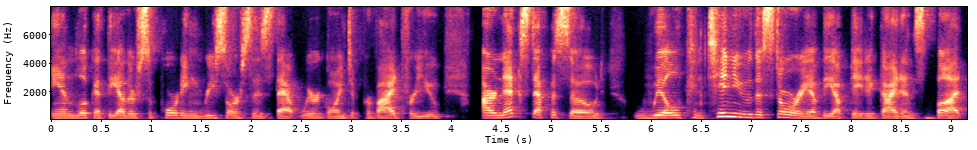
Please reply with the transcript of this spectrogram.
and look at the other supporting resources that we're going to provide for you. Our next episode will continue the story of the updated guidance, but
